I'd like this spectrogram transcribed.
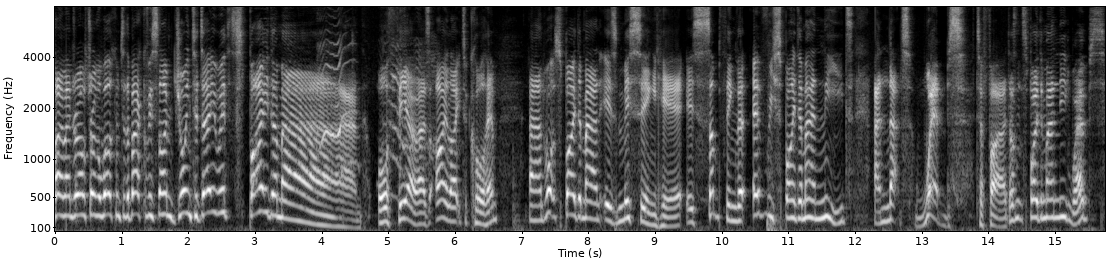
Hi, I'm Andrew Armstrong, and welcome to the back office. I'm joined today with Spider Man, or Theo, as I like to call him. And what Spider Man is missing here is something that every Spider Man needs, and that's webs to fire. Doesn't Spider Man need webs?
